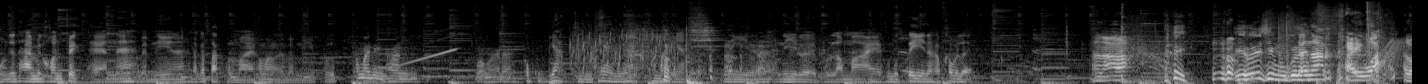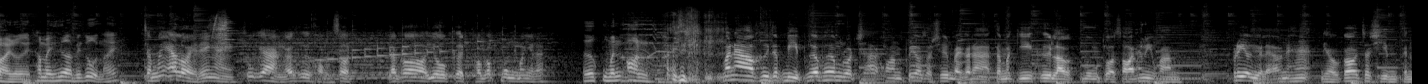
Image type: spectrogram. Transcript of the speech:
ผมจะทานเป็นคอนเฟกแทนนะแบบนี้นะแล้วก็ตักผลไม้เข้ามาเลยแบบนี้ปุ๊บๆทำไมถึงทานบอกมาก็ได้ก็ผมอยากกินแค่เนี้ยทำไมอะนี่นะนี่เลยผลไม้สมูทตี้นะครับเข้าไปเลยอันนะเฮ้ยยังไม่ได้ชิมของกูเลจะยนักใครวะอร่อยเลยถ้าไม่เชื่อพิสูจน์ไหมจะไม่อร่อยได้ไง ทุกอย่างก็คือของสด แล้วก็โยเกิร์ตเขาก็ปรุงมาอยู่แล้ว เออกูมันอ่อน มะนาวคือจะบีบเพื่อเพิ่มรสชาติความเปรี้ยวสดชื่นไปก็ได้ แต่เมื่อกี้คือเราปรุงตัวซอสให้มีความ เปรี้ยวอยู่แล้วนะฮะ เดี๋ยวก็จะชิมเป็น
